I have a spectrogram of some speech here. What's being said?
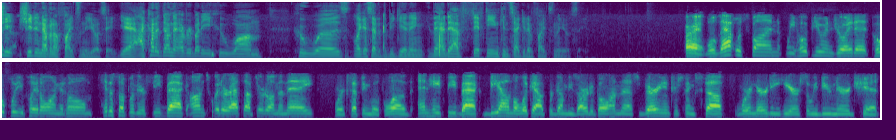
she she didn't have enough fights in the UFC. Yeah, I cut it down to everybody who um who was like I said at the beginning, they had to have 15 consecutive fights in the UFC. All right. Well, that was fun. We hope you enjoyed it. Hopefully, you played along at home. Hit us up with your feedback on Twitter at Top Turtle MMA. We're accepting both love and hate feedback. Be on the lookout for Gumby's article on this. Very interesting stuff. We're nerdy here, so we do nerd shit.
